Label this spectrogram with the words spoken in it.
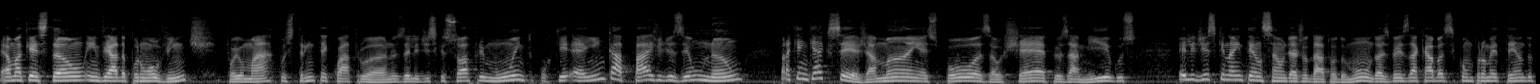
É uma questão enviada por um ouvinte, foi o Marcos, 34 anos. Ele diz que sofre muito porque é incapaz de dizer um não para quem quer que seja, a mãe, a esposa, o chefe, os amigos. Ele diz que na intenção de ajudar todo mundo, às vezes acaba se comprometendo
